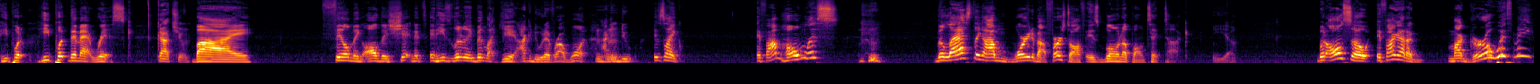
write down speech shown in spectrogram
he put he put them at risk Got you. by filming all this shit and it's and he's literally been like, "Yeah, I can do whatever I want. I Mm-hmm. can do." It's like if I'm homeless, the last thing I'm worried about first off is blowing up on TikTok. Yeah. But also, if I got a my girl with me,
